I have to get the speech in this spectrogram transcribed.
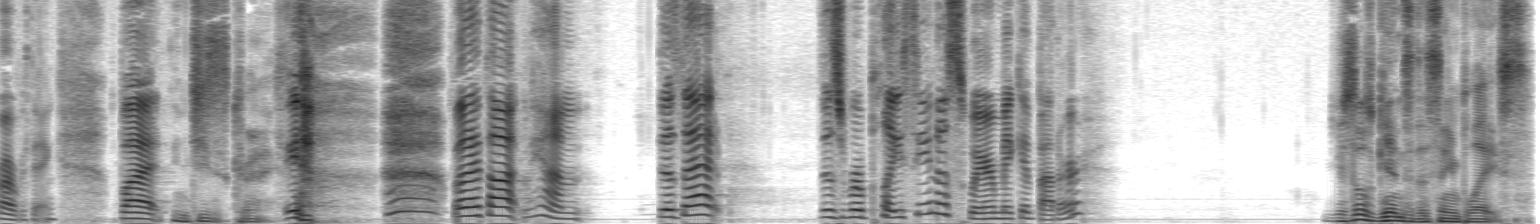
for everything but And Jesus Christ. yeah. But I thought, man, does that does replacing a swear make it better? You're still getting to the same place.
